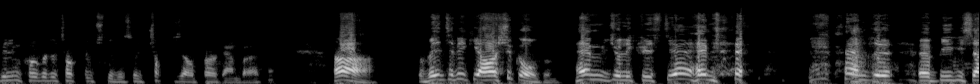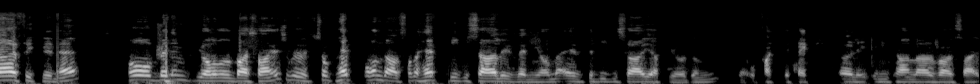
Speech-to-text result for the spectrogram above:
bilim kurguda çok güçlü bir sürü çok güzel program vardı. Ha, ben tabii ki aşık oldum. Hem Julie Christie'ye hem de, hem de e, bilgisayar fikrine. O benim yolumun başlangıcı. Çok hep ondan sonra hep bilgisayarla ilgileniyorum. Evde bilgisayar yapıyordum. Ufak tefek öyle imkanlar varsa.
